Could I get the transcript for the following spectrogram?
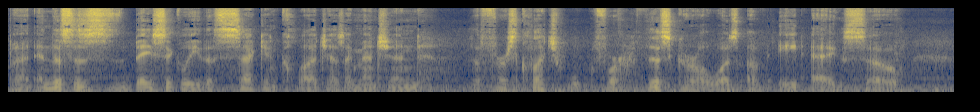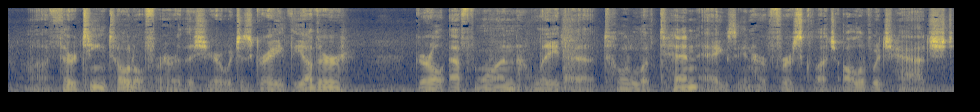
But and this is basically the second clutch, as I mentioned. The first clutch for this girl was of eight eggs, so uh, 13 total for her this year, which is great. The other girl F1 laid a total of 10 eggs in her first clutch, all of which hatched.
